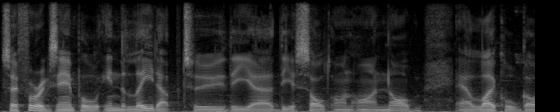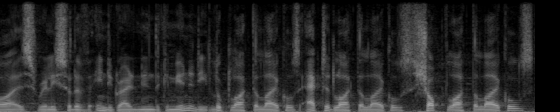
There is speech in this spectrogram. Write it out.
So, for example, in the lead up to the uh, the assault on Iron Knob, our local guys really sort of integrated in the community, looked like the locals, acted like the locals, shopped like the locals,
